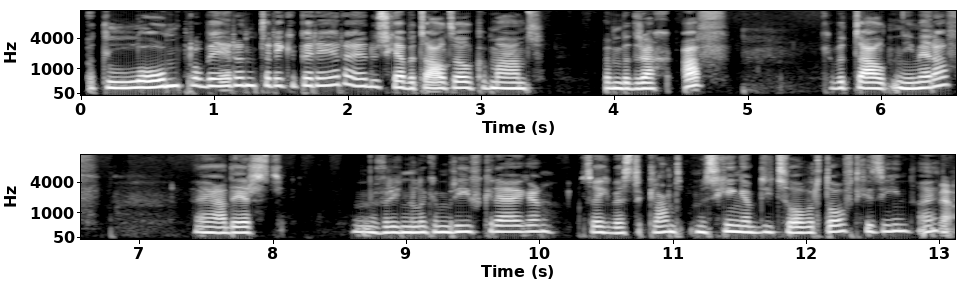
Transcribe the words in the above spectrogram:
het loon proberen te recupereren. hè. Dus jij betaalt elke maand een bedrag af, je betaalt niet meer af. Je gaat eerst een vriendelijke brief krijgen. Zeg, beste klant, misschien heb je iets over het hoofd gezien. Hè? Ja,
